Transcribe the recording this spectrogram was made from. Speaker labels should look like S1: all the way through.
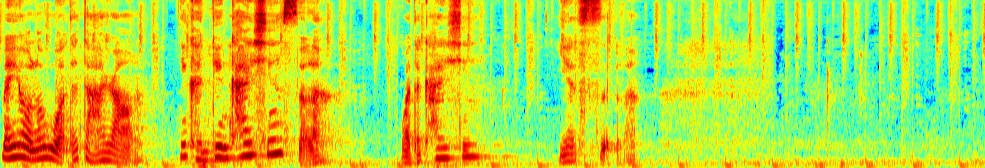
S1: 没有了我的打扰你肯定开心死了。我的开心也死了。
